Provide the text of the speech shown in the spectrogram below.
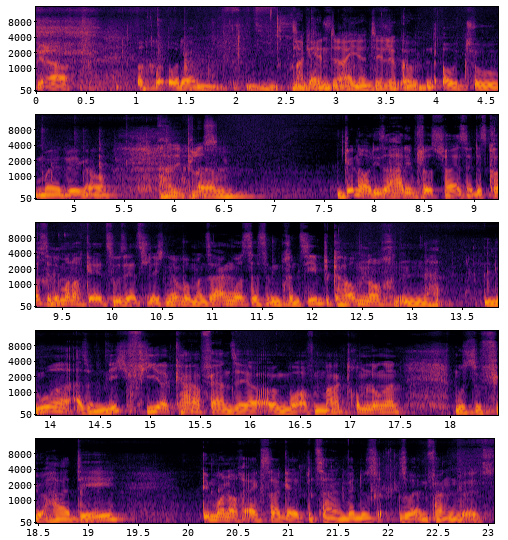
Genau. Oder die Magenta, hier, Telekom. äh, O2 meinetwegen auch. HD Plus. Ähm, genau, diese HD Plus Scheiße. Das kostet immer noch Geld zusätzlich, ne? wo man sagen muss, dass im Prinzip kaum noch ein, nur, also nicht 4K-Fernseher irgendwo auf dem Markt rumlungern, musst du für HD immer noch extra Geld bezahlen, wenn du es so empfangen willst.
